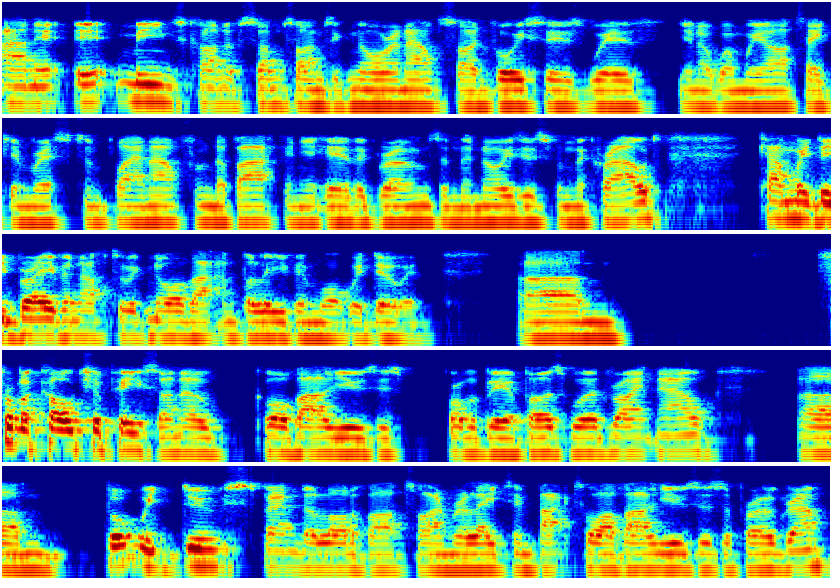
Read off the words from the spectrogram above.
and it, it means kind of sometimes ignoring outside voices with, you know, when we are taking risks and playing out from the back and you hear the groans and the noises from the crowd, can we be brave enough to ignore that and believe in what we're doing? Um, from a culture piece, I know core values is probably a buzzword right now, um, but we do spend a lot of our time relating back to our values as a program.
